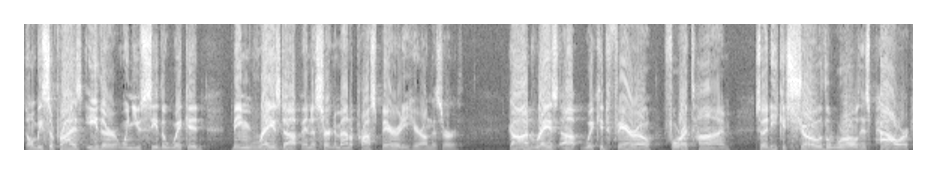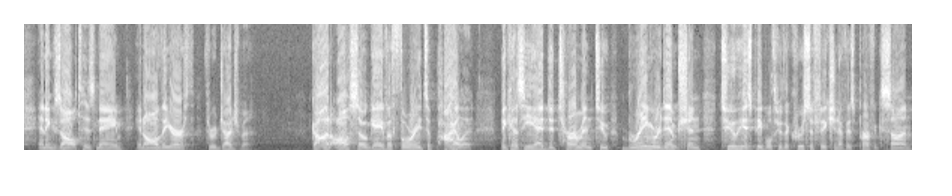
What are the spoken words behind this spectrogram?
Don't be surprised either when you see the wicked being raised up in a certain amount of prosperity here on this earth. God raised up wicked Pharaoh for a time so that he could show the world his power and exalt his name in all the earth through judgment. God also gave authority to Pilate because he had determined to bring redemption to his people through the crucifixion of his perfect Son.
